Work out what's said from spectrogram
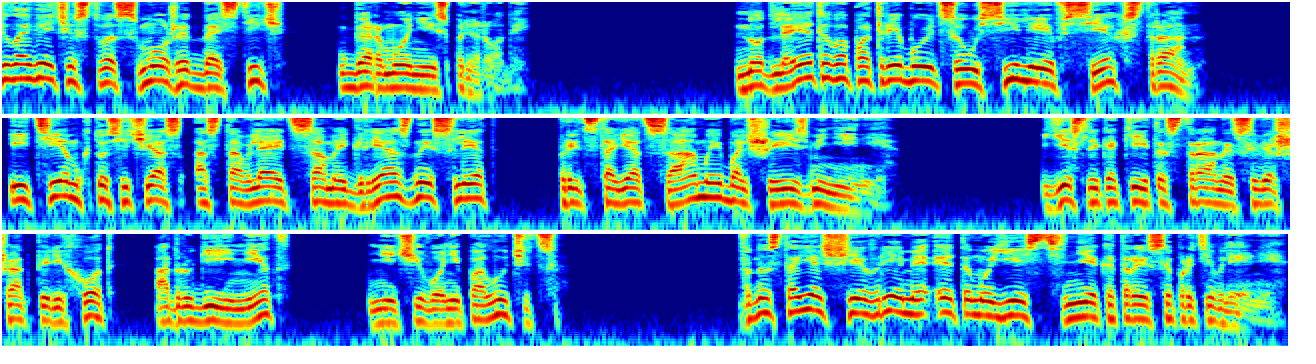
человечество сможет достичь гармонии с природой. Но для этого потребуются усилия всех стран, и тем, кто сейчас оставляет самый грязный след, предстоят самые большие изменения. Если какие-то страны совершат переход, а другие нет, ничего не получится. В настоящее время этому есть некоторое сопротивление.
